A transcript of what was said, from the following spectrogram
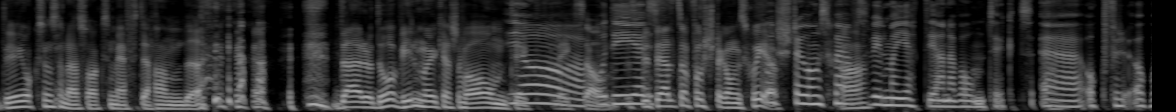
det är ju också en sån där sak som efterhand... där och då vill man ju kanske vara omtyckt. Ja, liksom. och det Speciellt som förstagångschef. Första gångs chef Ja. vill man jättegärna vara omtyckt. Eh, och, för, och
